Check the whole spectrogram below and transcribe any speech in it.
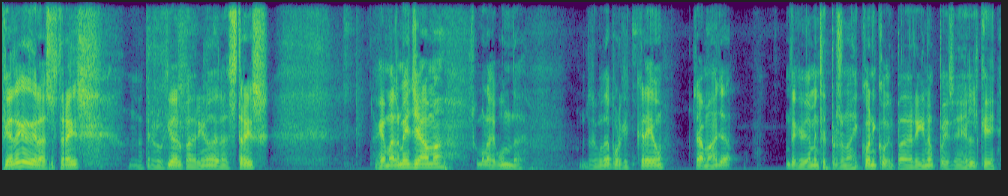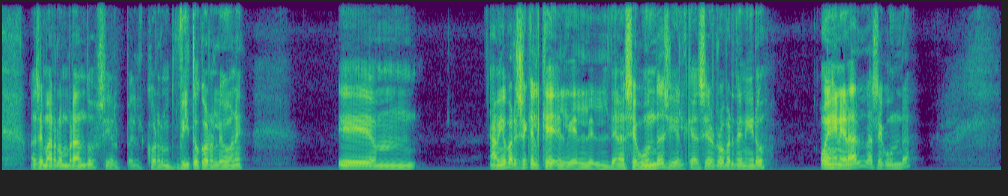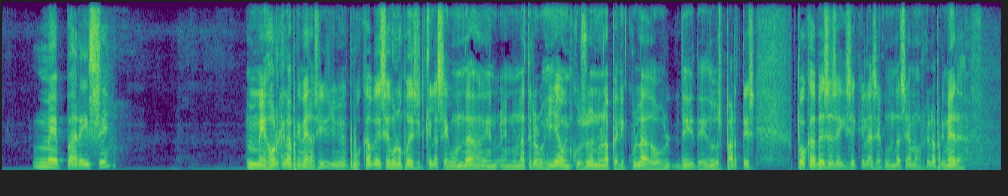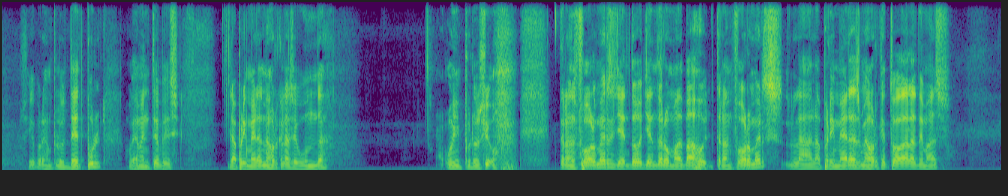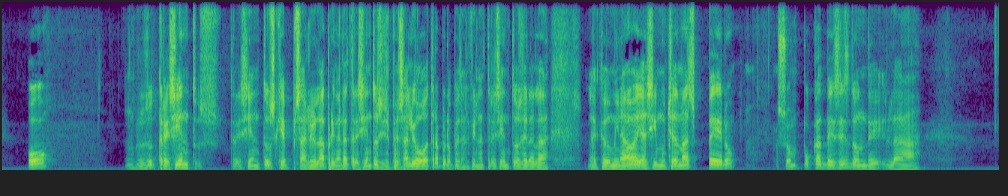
Fíjate que de las tres, la trilogía del padrino de las tres, la que más me llama es como la segunda. La segunda porque creo, o sea, más allá de que obviamente el personaje icónico del padrino, pues es el que hace Marlon Brando, sí, el, el Vito Corleone. Eh, a mí me parece que el, que el, el, de la segunda, sí, el que hace Robert De Niro, o en general la segunda, me parece mejor que la primera, sí. Pocas veces uno puede decir que la segunda, en, una trilogía o incluso en una película de, de, dos partes, pocas veces se dice que la segunda sea mejor que la primera. Sí, por ejemplo, Deadpool, obviamente, pues la primera es mejor que la segunda. Uy, pero Transformers, yendo, yendo a lo más bajo, Transformers, la, la primera es mejor que todas las demás. O incluso 300. 300 que salió la primera 300 y después salió otra, pero pues al final 300 era la, la que dominaba y así muchas más, pero son pocas veces donde la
